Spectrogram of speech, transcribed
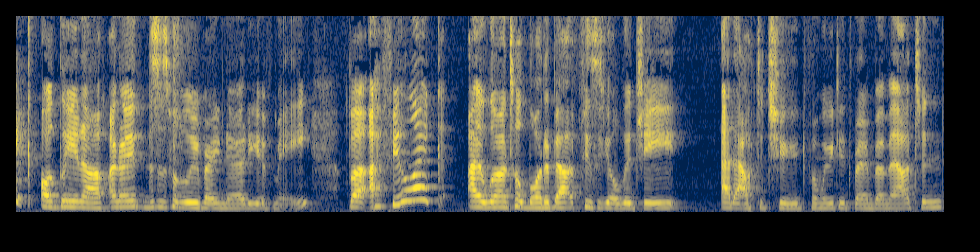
like, oddly enough, I know this is probably very nerdy of me, but I feel like I learnt a lot about physiology at altitude when we did Rainbow Mountain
